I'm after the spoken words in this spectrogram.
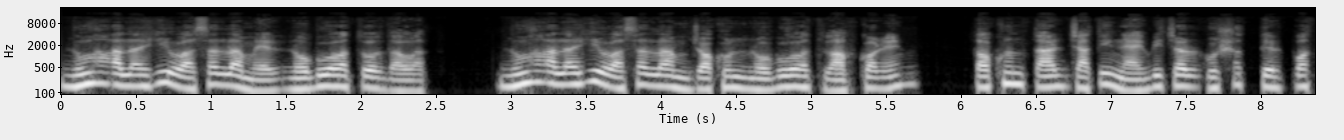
নূহ আলাহি ওয়াসাল্লামের নবুয়াত ও দাওয়াত। নূহ আলাহি ওয়াসাল্লাম যখন নবুয়াত লাভ করেন, তখন তার জাতি ন্যায়বিচার ও সত্যের পথ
